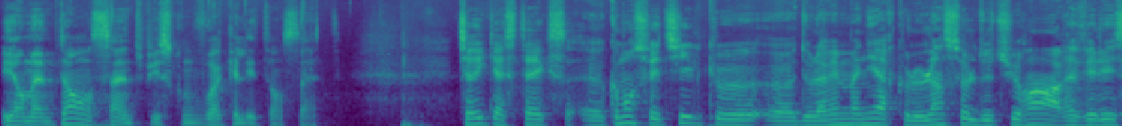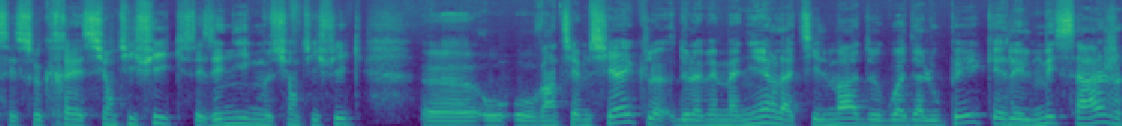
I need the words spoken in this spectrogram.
et en même temps enceinte puisqu'on voit qu'elle est enceinte. Thierry Castex, euh, comment se fait-il que, euh, de la même manière que le linceul de Turin a révélé ses secrets scientifiques, ses énigmes scientifiques euh, au XXe siècle, de la même manière, la Tilma de Guadalupe, quel est le message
